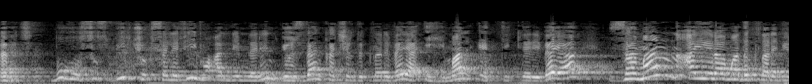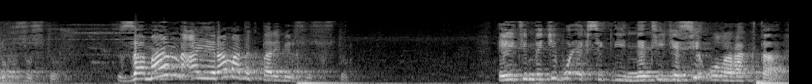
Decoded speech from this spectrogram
Evet, bu husus birçok selefi muallimlerin gözden kaçırdıkları veya ihmal ettikleri veya zaman ayıramadıkları bir husustur. Zaman ayıramadıkları bir husustur. Eğitimdeki bu eksikliğin neticesi olarak da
